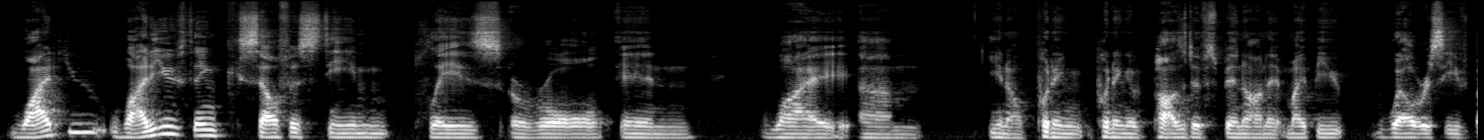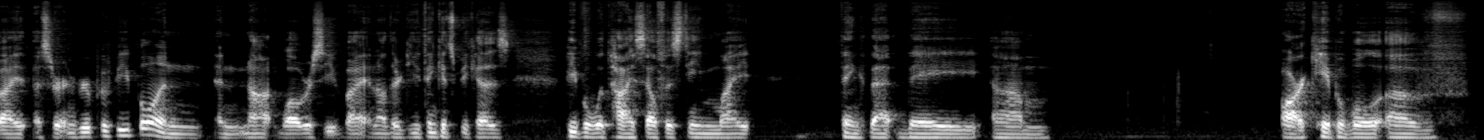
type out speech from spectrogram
why do you why do you think self esteem plays a role in why um, you know putting putting a positive spin on it might be well received by a certain group of people and and not well received by another. Do you think it's because people with high self-esteem might think that they um, are capable of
